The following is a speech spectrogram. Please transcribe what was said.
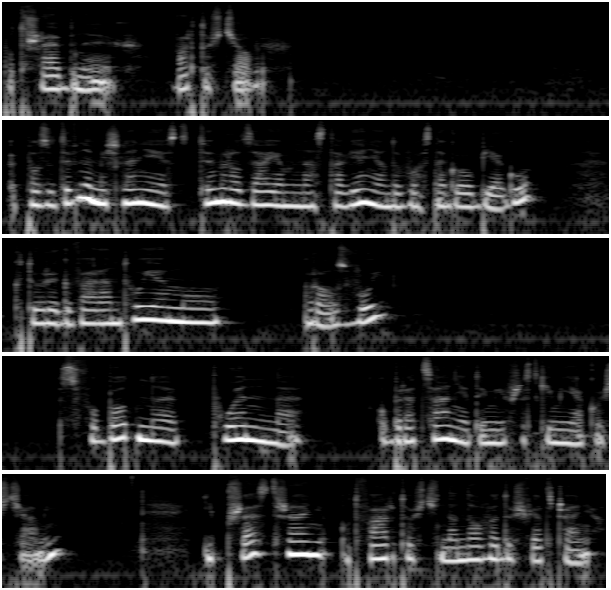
potrzebnych, wartościowych. Pozytywne myślenie jest tym rodzajem nastawienia do własnego obiegu, który gwarantuje mu rozwój, swobodne, płynne obracanie tymi wszystkimi jakościami i przestrzeń, otwartość na nowe doświadczenia.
